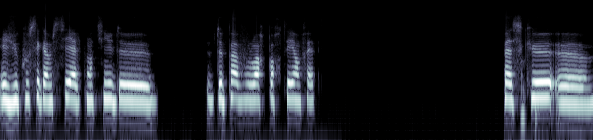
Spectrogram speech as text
Et du coup, c'est comme si elle continue de de pas vouloir porter en fait, parce que euh,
